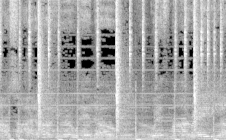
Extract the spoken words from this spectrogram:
Outside of your window with my radio.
